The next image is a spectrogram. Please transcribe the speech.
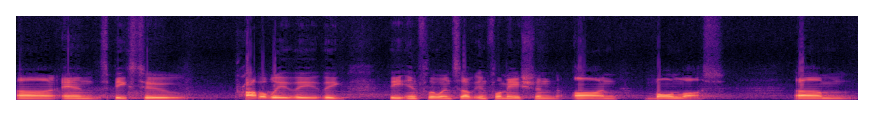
uh, and speaks to probably the, the, the influence of inflammation on bone loss. Um,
